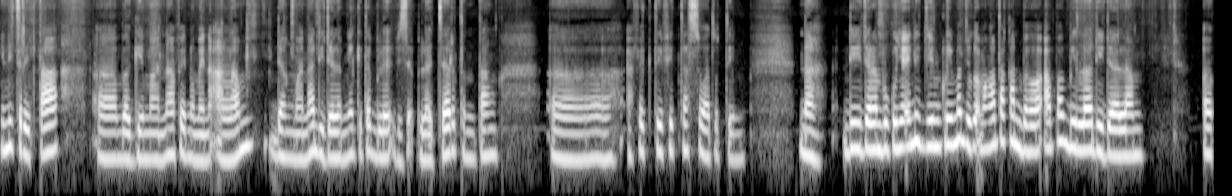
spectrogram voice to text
ini cerita uh, bagaimana fenomena alam yang mana di dalamnya kita bela bisa belajar tentang uh, efektivitas suatu tim. Nah, di dalam bukunya ini Jim Clymer juga mengatakan bahwa apabila di dalam uh,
